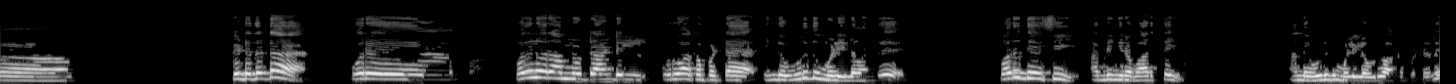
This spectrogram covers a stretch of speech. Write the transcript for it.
ஆஹ், கிட்டத்தட்ட ஒரு பதினோராம் நூற்றாண்டில் உருவாக்கப்பட்ட இந்த உருது மொழியில வந்து பருதேசி அப்படிங்கிற வார்த்தை அந்த உருது மொழியில உருவாக்கப்பட்டது.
